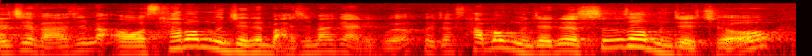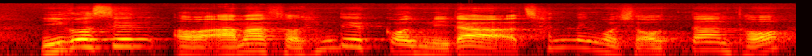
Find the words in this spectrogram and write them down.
이제 마지막 어 4번 문제는 마지막이 아니고요. 그죠? 4번 문제는 순서 문제죠. 이것은 어, 아마 더 힘들 겁니다. 찾는 것이 어떠한 더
